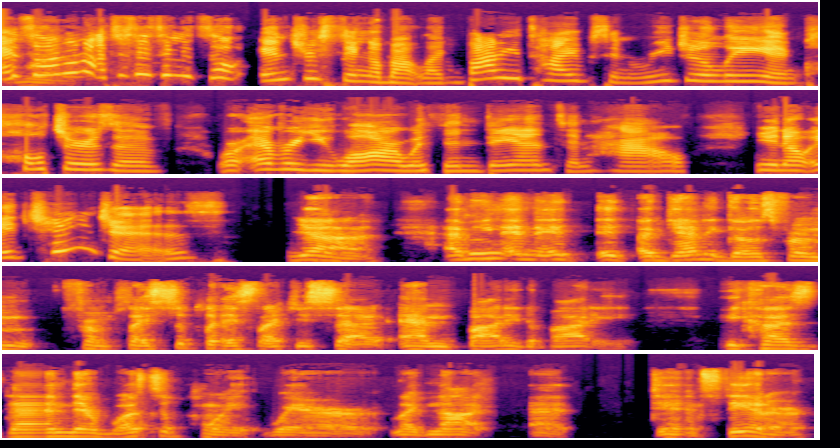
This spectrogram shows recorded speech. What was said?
And so I don't know. I just think it's so interesting about like body types and regionally and cultures of wherever you are within dance and how you know it changes. Yeah, I mean, and it, it again, it goes from from place to place, like you said, and body to body, because then there was a point where, like, not at dance theater,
